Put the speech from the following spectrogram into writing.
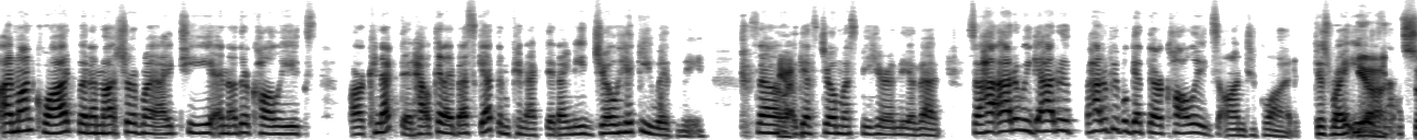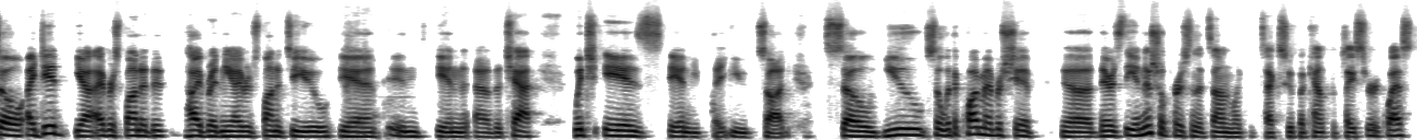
I'm on quad, but I'm not sure if my IT and other colleagues are connected. How can I best get them connected? I need Joe Hickey with me. So yeah. I guess Joe must be here in the event. So how, how do we get how do how do people get their colleagues onto Quad? Just write you. Yeah. So I did. Yeah, I responded to hi Brittany. I responded to you in in in uh, the chat, which is and that you saw it. So you so with the Quad membership, uh, there's the initial person that's on like the TechSoup account to place a request,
